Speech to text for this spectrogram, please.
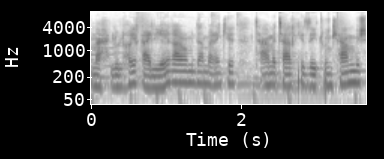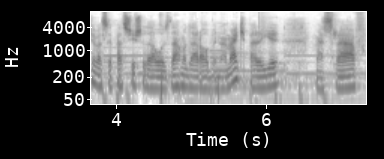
محلول های قلیایی قرار میدن برای اینکه طعم تلخ زیتون کم بشه و سپس 6 تا 12 ما در آب نمک برای مصرف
